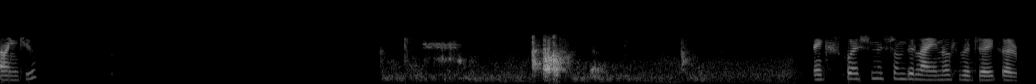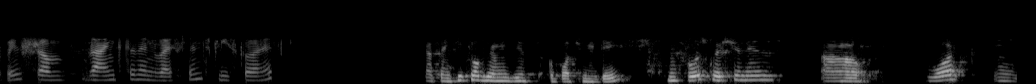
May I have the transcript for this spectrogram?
Thank you. Next question is from the line of Vijay Karpe from Bryanston Investments. Please go ahead. Yeah, Thank you for giving this opportunity. My first question is, uh, what mm,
